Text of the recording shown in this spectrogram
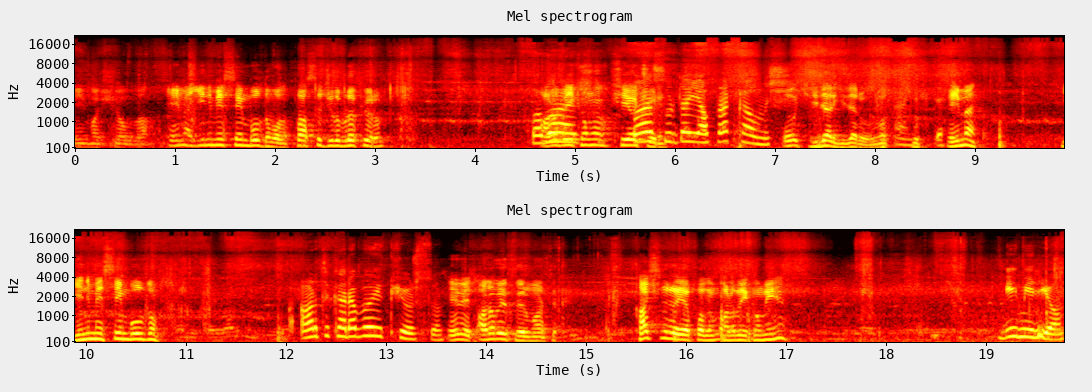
Ey maşallah. Eymen yeni mesleğimi buldum oğlum. Pastacılığı bırakıyorum. Baba, Araba yıkama şeyi baba açıyorum. şurada yaprak kalmış. O gider gider oğlum. Bak, Ha, dur. gitti. Eymen. Yeni mesleğimi buldum. Artık araba yıkıyorsun. Evet araba yıkıyorum artık. Kaç lira yapalım araba yıkamayı? 1 milyon.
